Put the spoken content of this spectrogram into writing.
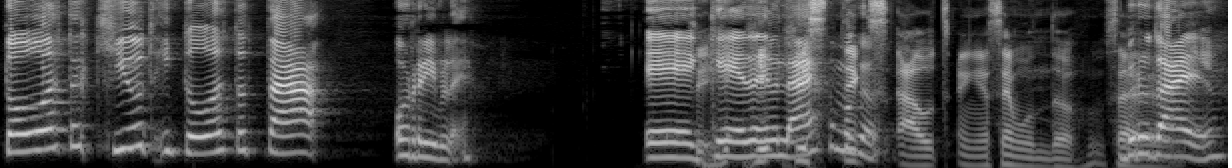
todo esto es cute y todo esto está horrible. Eh, Sí, que de verdad es como que out en ese mundo. o sea, brutal.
